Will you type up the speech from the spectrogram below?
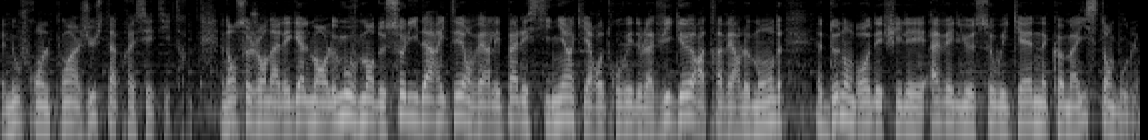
Nous ferons le point juste après ces titres. Dans ce journal également, le mouvement de solidarité envers les Palestiniens qui a retrouvé de la vigueur à travers le monde. De nombreux défilés avaient lieu ce week-end comme à Istanbul.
